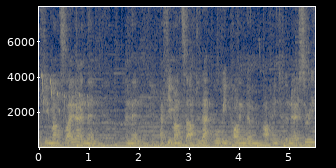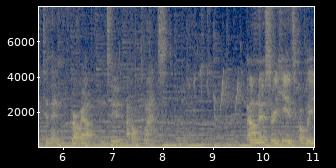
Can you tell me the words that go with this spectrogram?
a few months later and then, and then a few months after that we'll be potting them up into the nursery to then grow out into adult plants. Our nursery here is probably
